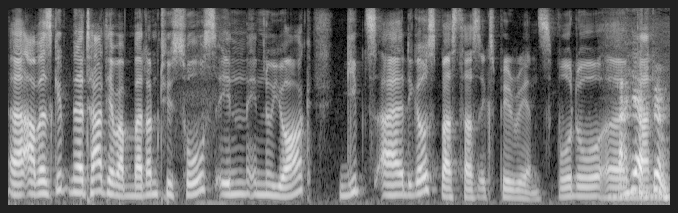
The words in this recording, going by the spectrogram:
Äh, aber es gibt in der Tat ja bei Madame Tussauds in, in New York gibt es äh, die Ghostbusters Experience, wo du Ach, ja, dann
